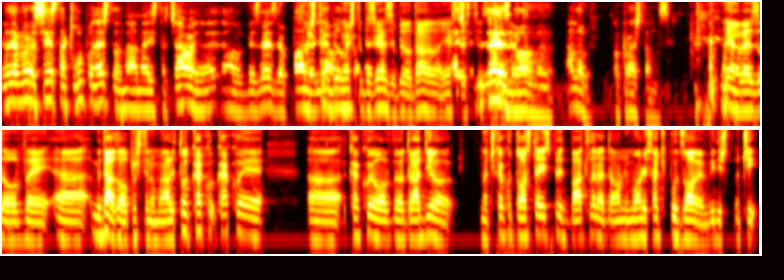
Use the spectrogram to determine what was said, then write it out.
i onda je morao sjest na klupu nešto na, na istrčavanje, ne, ono, bez veze, opalio. šta je bilo nešto bez veze bilo, da, da, da, jeste, Nešto jeste. bez veze, ono, ali dobro, opraštamo se. Nema veze, ovaj, uh, da, da, oprošteno mu, ali to kako, kako je, uh, kako je ovaj, odradio, znači kako to ostaje ispred Butlera, da oni moraju svaki put zove, vidiš, znači,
